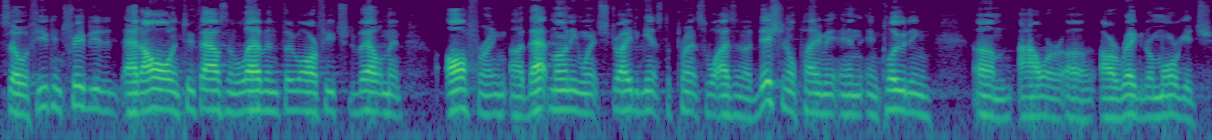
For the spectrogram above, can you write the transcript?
So if you contributed at all in 2011 through our future development offering, uh, that money went straight against the principal as an additional payment, in, including um, our, uh, our regular mortgage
